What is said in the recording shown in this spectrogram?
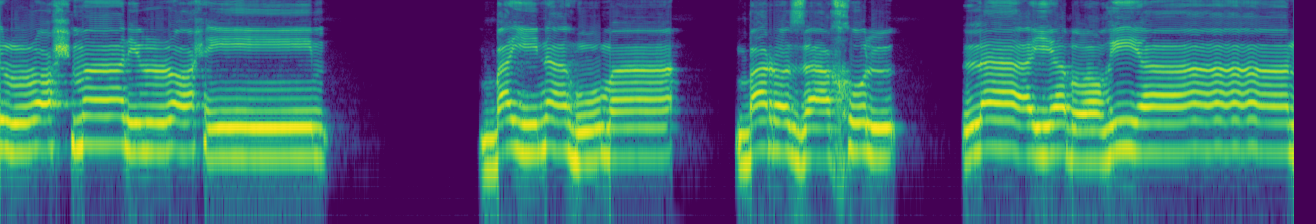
الرحمن الرحيم بينهما برزخ لا يبغيان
